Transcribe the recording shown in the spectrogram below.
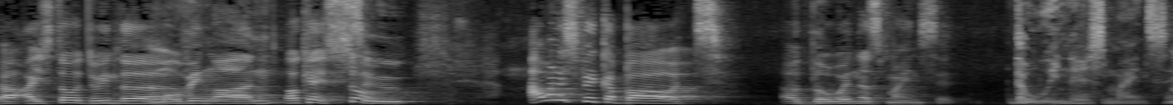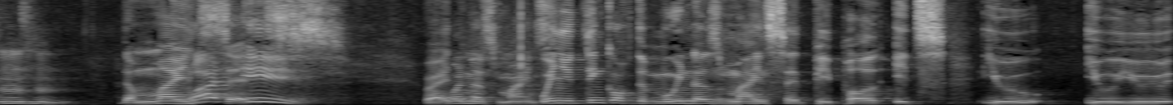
are you still doing the? Moving on. Okay, so to I want to speak about uh, the winner's mindset. the winner's mindset. The mindset. Mm-hmm. What is right? winner's mindset? When you think of the winner's mindset, people, it's you, you, you.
